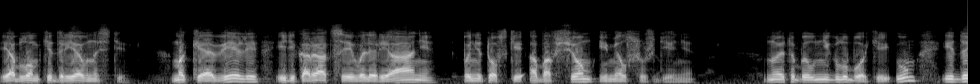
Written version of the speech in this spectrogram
и обломки древности — Макиавелли и декорации Валериани, Понятовский обо всем имел суждение. Но это был неглубокий ум, и да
